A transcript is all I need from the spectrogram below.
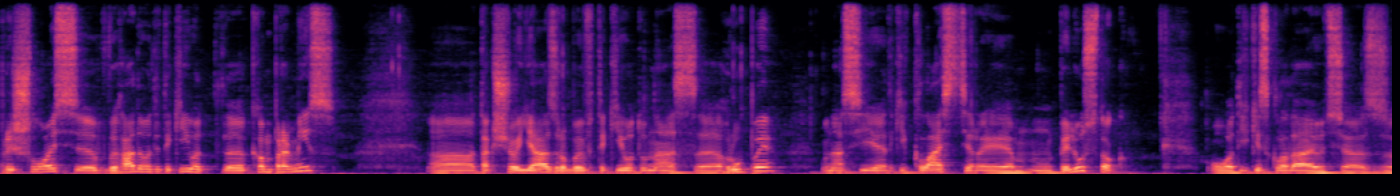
прийшлось е, вигадувати такий от е, компроміс. Так що я зробив такі от у нас е, групи. У нас є такі кластери пелюсток, от, які складаються з е,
